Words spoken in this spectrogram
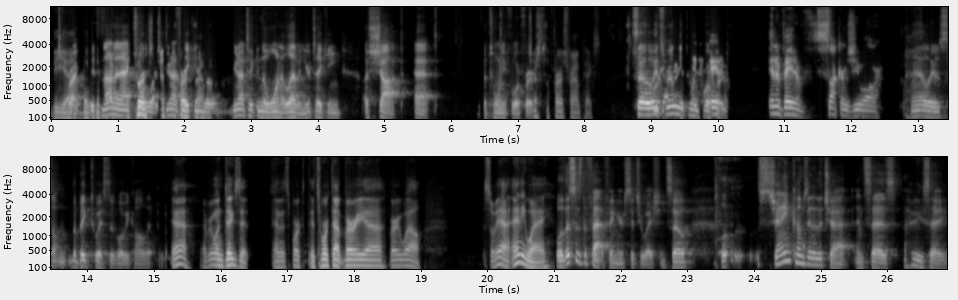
The uh, right. the- it's the not an actual. First- like, you're not taking round. the. You're not taking the 111. You're taking a shot at the 24 just first. the first round picks. So it's really a 24 Innovative. first. Innovative suckers you are. Well, there's something. The big twist is what we call it. Yeah, everyone digs it, and it's worked. It's worked out very, uh, very well. So yeah. Anyway, Well, this is the fat finger situation. So Shane comes into the chat and says, "Who do you say?"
